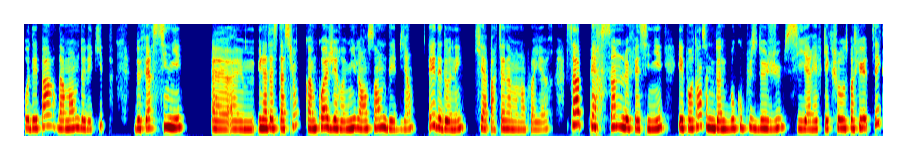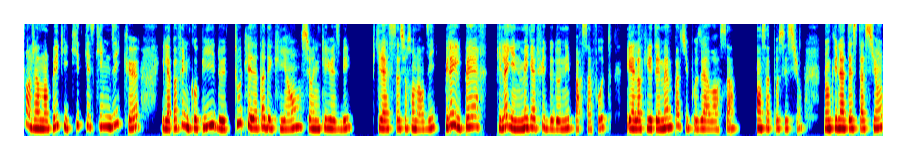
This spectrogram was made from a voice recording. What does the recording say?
au départ d'un membre de l'équipe, de faire signer euh, une attestation comme quoi j'ai remis l'ensemble des biens et des données qui appartiennent à mon employeur. Ça, personne ne le fait signer et pourtant, ça nous donne beaucoup plus de jus s'il arrive quelque chose. Parce que, tu sais, quand j'ai un employé qui quitte, qu'est-ce qu'il me dit? Qu'il n'a pas fait une copie de toutes les datas des clients sur une clé USB, qu'il a ça sur son ordi. Puis là, il perd. Puis là, il y a une méga fuite de données par sa faute. Et alors qu'il n'était même pas supposé avoir ça en sa possession. Donc, une attestation.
